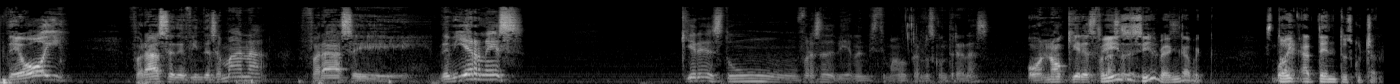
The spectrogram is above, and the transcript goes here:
de hoy, frase de fin de semana, frase de viernes. ¿Quieres tú frase de viernes, mi estimado Carlos Contreras? ¿O no quieres frase Sí, de sí, sí, viernes? venga, venga. Estoy Bueno. atento escuchando.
